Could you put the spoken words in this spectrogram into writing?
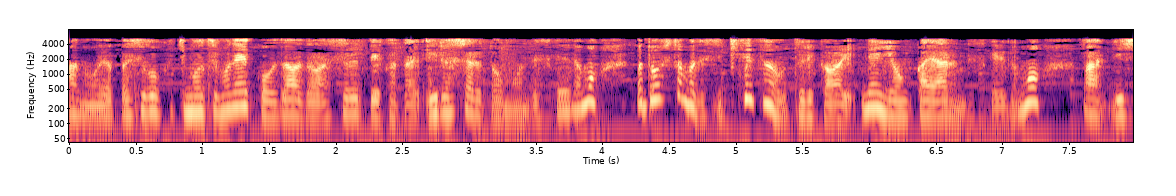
あの、やっぱりすごく気持ちもね、こう、ざわざわするっていう方いらっしゃると思うんですけれども、まどうしてもですね、季節の移り変わり、年4回あるんですけれども、まあ、立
